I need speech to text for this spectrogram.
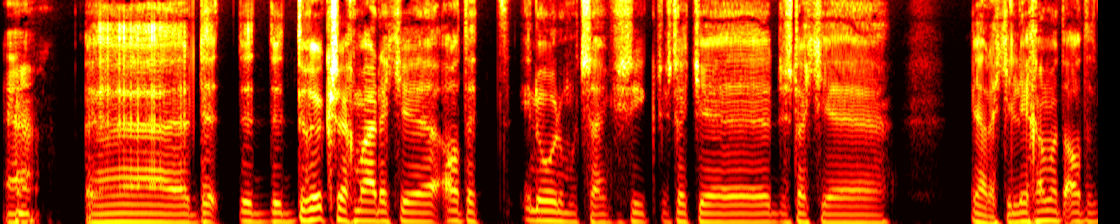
Ja. Eh, de, de, de druk, zeg maar, dat je altijd in orde moet zijn fysiek. Dus dat je, dus dat je, ja, dat je lichaam het altijd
